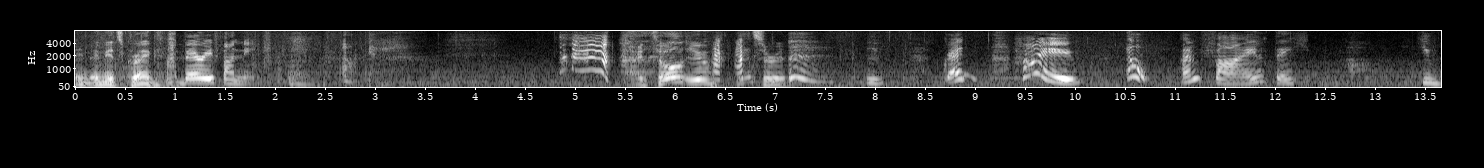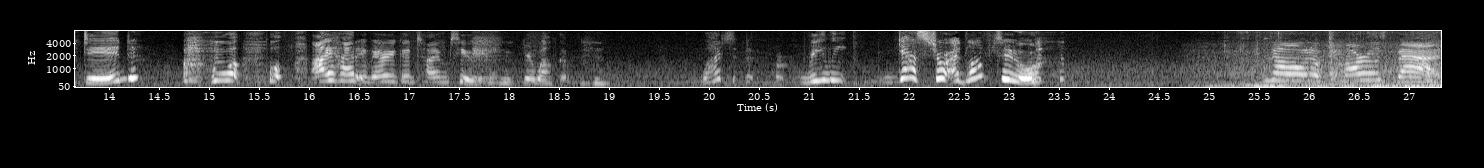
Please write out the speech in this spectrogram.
Hey, maybe it's Greg. Very funny. I told you. Answer it. Greg? Hi. Oh, I'm fine, thank you. You did? well, well, I had a very good time too. You're welcome. What? Really? Yes, sure, I'd love to. No, no, tomorrow's bad.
